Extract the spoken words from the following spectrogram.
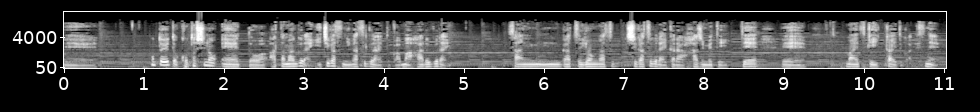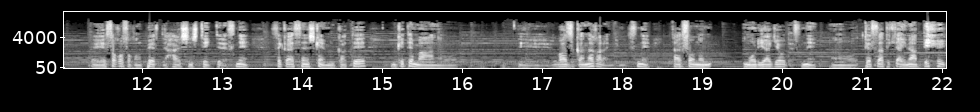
えー、本当言うと今年の、えっ、と、頭ぐらい、1月2月ぐらいとか、まあ春ぐらい、3月、4月、4月ぐらいから始めていって、えー、毎月1回とかですね、えーそこそこのペースで配信していってですね、世界選手権に向かって、向けて、まああの、えーわずかながらにですね、体操の盛り上げをですね、あの、手伝っていきたいなっていう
